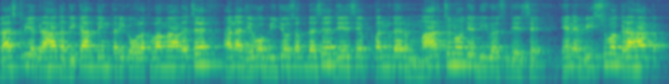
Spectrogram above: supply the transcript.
રાષ્ટ્રીય ગ્રાહક અધિકાર દિન તરીકે ઓળખવામાં આવે છે. આના જેવો બીજો શબ્દ છે, જે છે પંદર માર્ચનો જે દિવસ જે છે, એને વિશ્વ ગ્રાહક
